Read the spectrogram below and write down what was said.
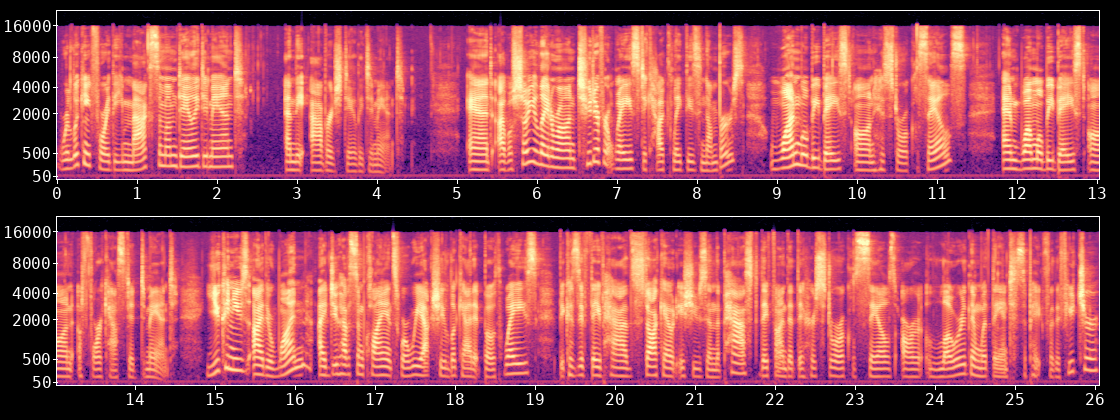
we're looking for the maximum daily demand and the average daily demand. And I will show you later on two different ways to calculate these numbers. One will be based on historical sales and one will be based on a forecasted demand. You can use either one. I do have some clients where we actually look at it both ways because if they've had stockout issues in the past, they find that their historical sales are lower than what they anticipate for the future,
